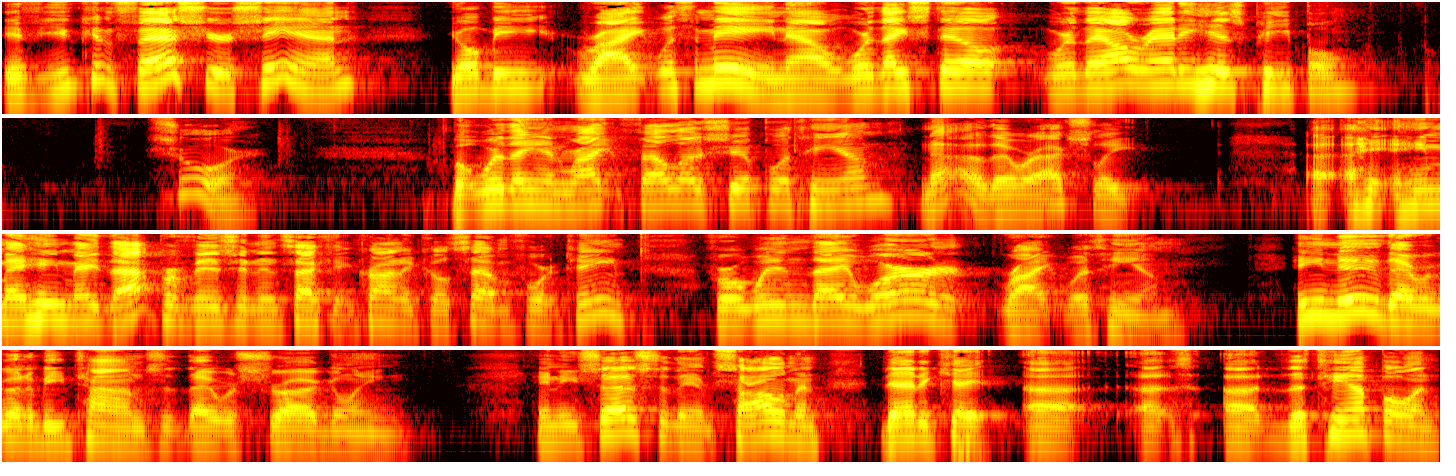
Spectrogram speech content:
if you confess your sin, you'll be right with me. Now, were they still, were they already his people? Sure. But were they in right fellowship with him? No, they were actually, uh, he, he, made, he made that provision in Second Chronicles 7.14 for when they were right with him. He knew there were going to be times that they were struggling. And he says to them, Solomon dedicate uh, uh, uh, the temple, and,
